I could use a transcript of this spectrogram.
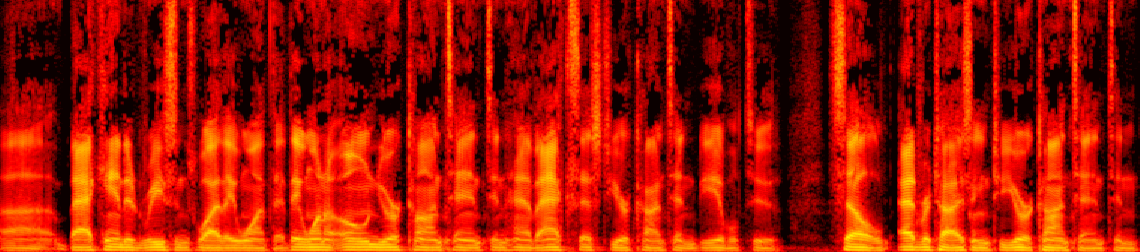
uh, backhanded reasons why they want that. They want to own your content and have access to your content and be able to sell advertising to your content and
